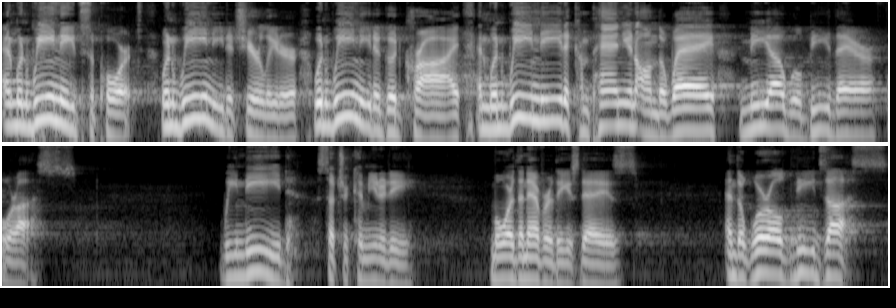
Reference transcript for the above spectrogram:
And when we need support, when we need a cheerleader, when we need a good cry, and when we need a companion on the way, Mia will be there for us. We need such a community more than ever these days. And the world needs us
